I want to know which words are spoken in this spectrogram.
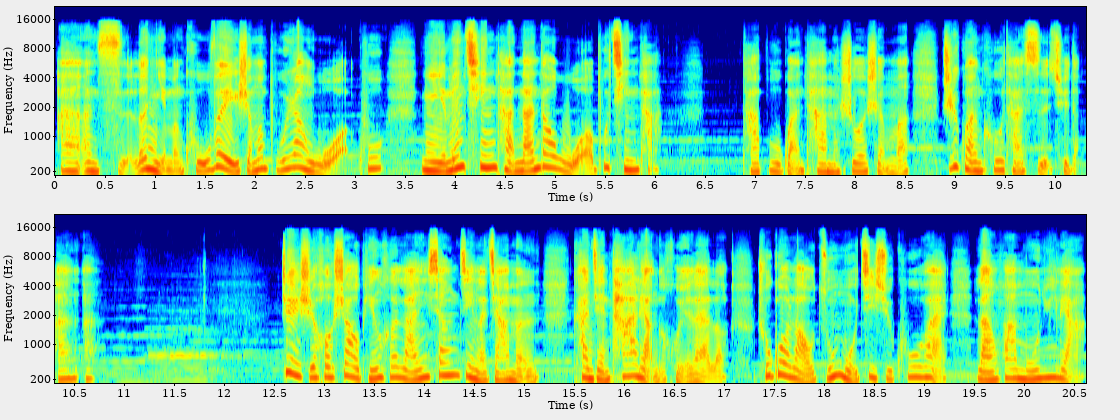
安安死了，你们哭，为什么不让我哭？你们亲他，难道我不亲他？他不管他们说什么，只管哭他死去的安安。这时候，少平和兰香进了家门，看见他两个回来了。除过老祖母继续哭外，兰花母女俩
